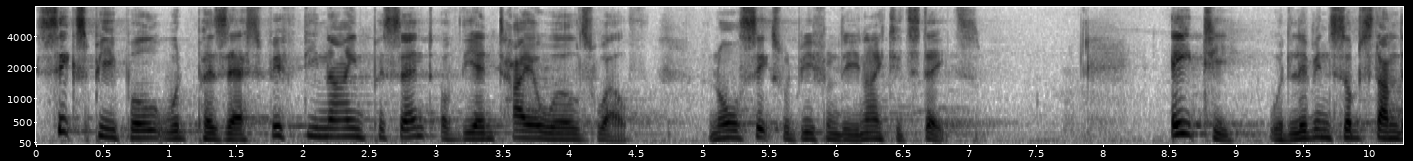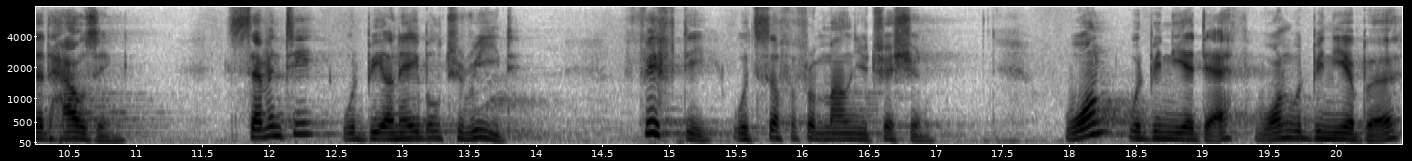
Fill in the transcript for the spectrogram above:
Six people would possess 59% of the entire world's wealth, and all six would be from the United States. 80 would live in substandard housing. 70 would be unable to read. 50 would suffer from malnutrition. One would be near death, one would be near birth,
